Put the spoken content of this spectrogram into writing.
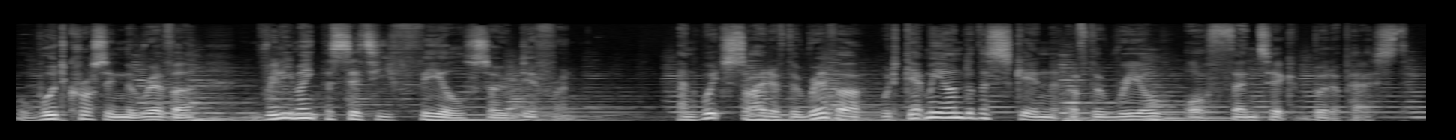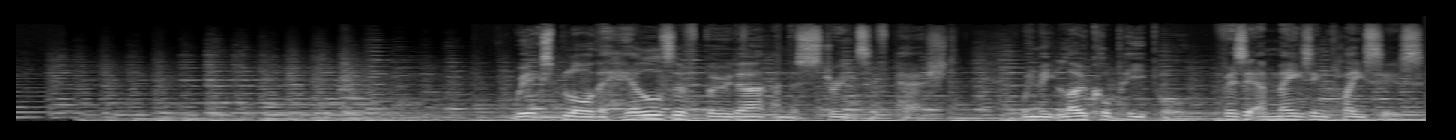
Wood crossing the river really make the city feel so different. And which side of the river would get me under the skin of the real, authentic Budapest? We explore the hills of Buda and the streets of Pest. We meet local people, visit amazing places,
